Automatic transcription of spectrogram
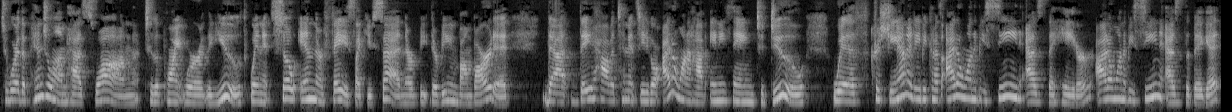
to where the pendulum has swung to the point where the youth, when it's so in their face, like you said, and they're be, they're being bombarded, that they have a tendency to go, I don't want to have anything to do with Christianity because I don't want to be seen as the hater. I don't want to be seen as the bigot.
